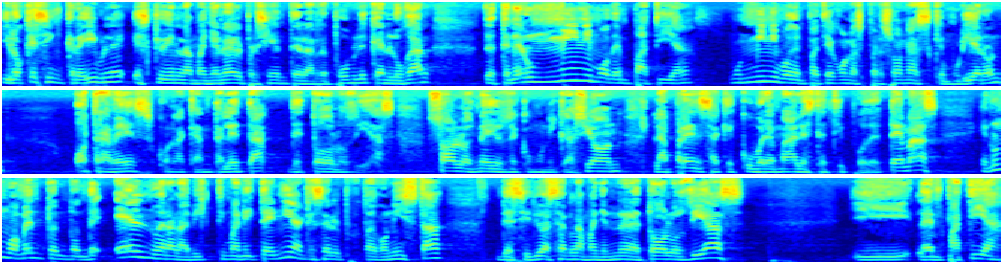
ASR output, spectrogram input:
Y lo que es increíble es que hoy en la mañana el presidente de la República, en lugar de tener un mínimo de empatía, un mínimo de empatía con las personas que murieron, otra vez con la cantaleta de todos los días. Son los medios de comunicación, la prensa que cubre mal este tipo de temas. En un momento en donde él no era la víctima ni tenía que ser el protagonista, decidió hacer la mañanera de todos los días y la empatía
